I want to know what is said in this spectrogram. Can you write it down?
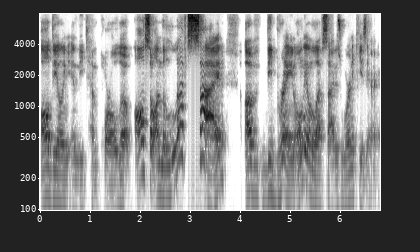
all dealing in the temporal lobe. Also on the left side of the brain, only on the left side is Wernicke's area.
